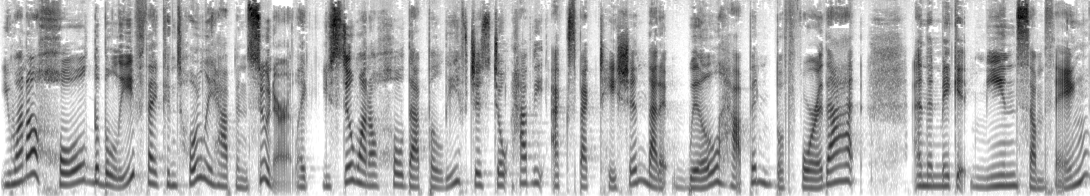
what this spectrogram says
You want to hold the belief that can totally happen sooner. Like you still want to hold that belief. Just don't have the expectation that it will happen before that and then make it mean something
